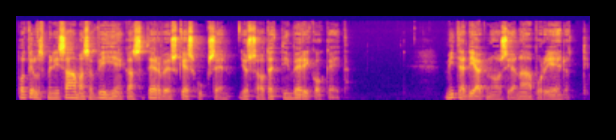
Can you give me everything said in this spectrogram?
Potilas meni saamansa vihjeen kanssa terveyskeskukseen, jossa otettiin verikokeita. Mitä diagnoosia naapuri ehdotti?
